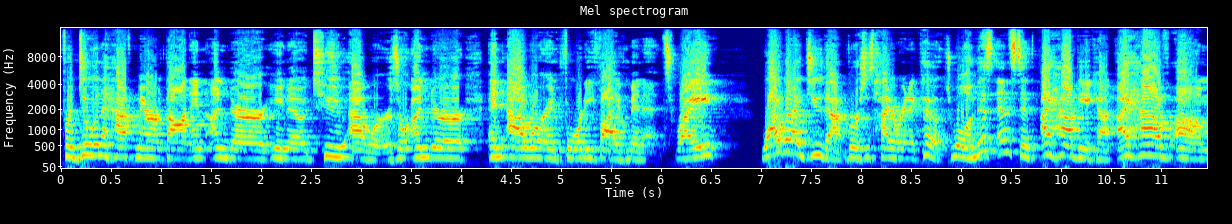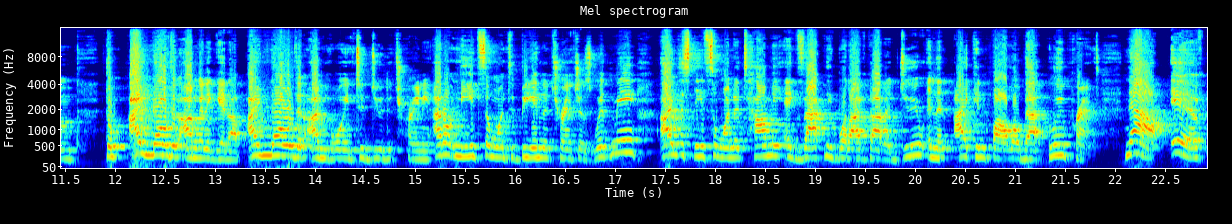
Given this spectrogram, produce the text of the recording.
for doing a half marathon in under, you know, two hours or under an hour and 45 minutes, right? Why would I do that versus hiring a coach? Well, in this instance, I have the account. I have, um, the, I know that I'm going to get up. I know that I'm going to do the training. I don't need someone to be in the trenches with me. I just need someone to tell me exactly what I've got to do and then I can follow that blueprint. Now, if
